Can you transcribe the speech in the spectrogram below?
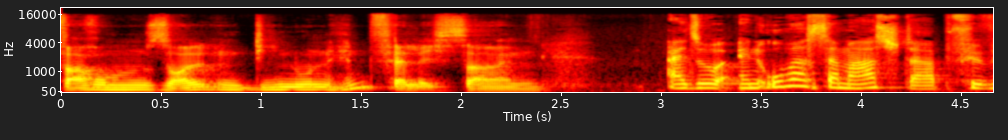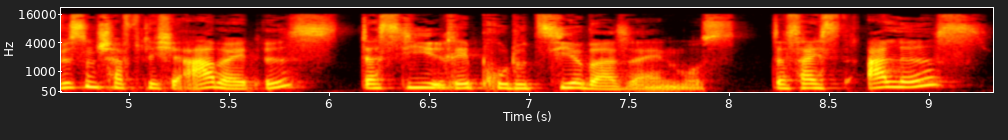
Warum sollten die nun hinfällig sein? Also ein oberster Maßstab für wissenschaftliche Arbeit ist, dass sie reproduzierbar sein muss. Das heißt, alles,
